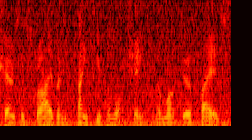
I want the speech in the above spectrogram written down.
share and subscribe, and thank you for watching The Marco Plays.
